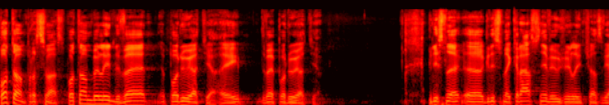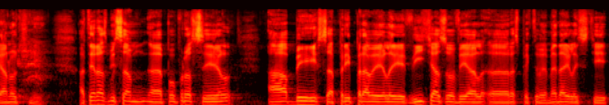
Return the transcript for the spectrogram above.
Potom, prosím vás, potom byly dve podujatia, hej? Dve podujatia. Kdy jsme, eh, kdy jsme krásně využili čas Vianoční. A teraz by som eh, poprosil, aby se připravili víťazově, eh, respektive medailisti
